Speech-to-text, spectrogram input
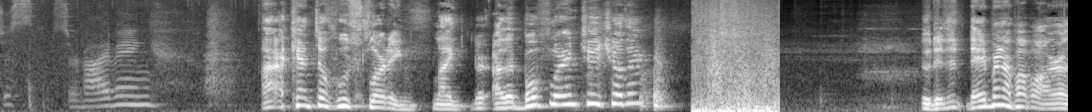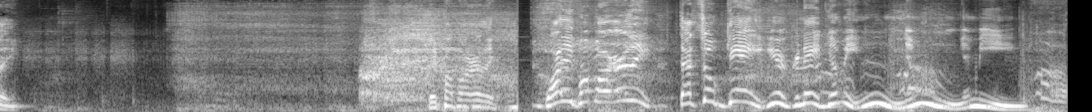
just surviving. I I can't tell who's flirting. Like, are they both flirting to each other? Dude, they, they better not pop out early. They pop out early. Why they pop out early? That's so gay. Here, grenade. Yummy. Mm, yummy. Yummy.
